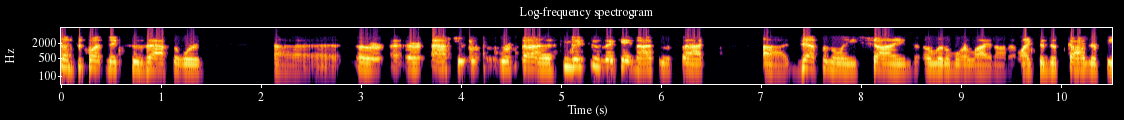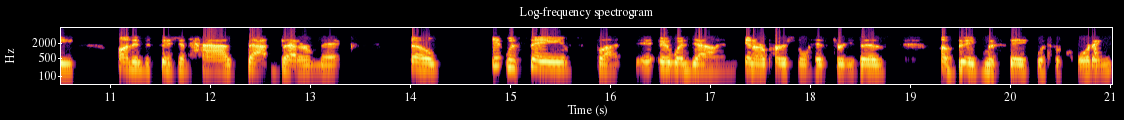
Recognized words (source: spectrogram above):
subsequent mixes afterwards, uh, or, or after uh, mixes that came after the fact, uh, definitely shined a little more light on it. Like the discography on Indecision has that better mix, so it was saved but it, it went down in, in our personal histories as a big mistake with recording.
